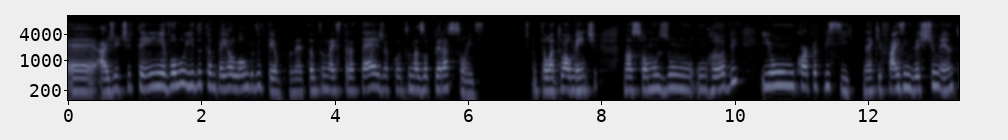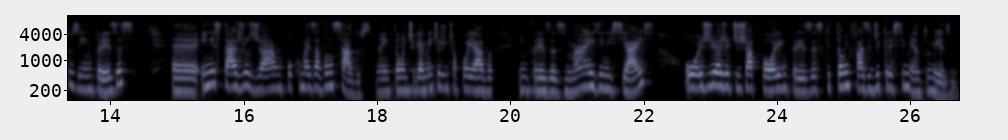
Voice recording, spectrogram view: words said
é, a gente tem evoluído também ao longo do tempo, né? Tanto na estratégia quanto nas operações. Então, atualmente, nós somos um, um hub e um corporate VC, né, que faz investimentos em empresas é, em estágios já um pouco mais avançados. Né? Então, antigamente a gente apoiava empresas mais iniciais, Hoje a gente já apoia empresas que estão em fase de crescimento mesmo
